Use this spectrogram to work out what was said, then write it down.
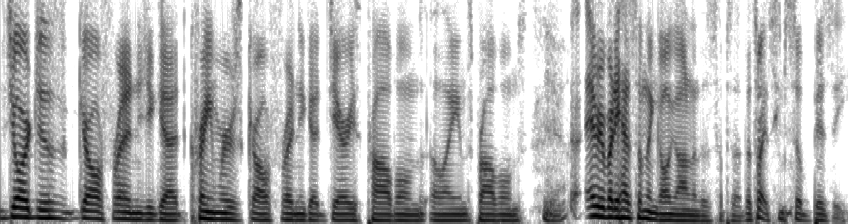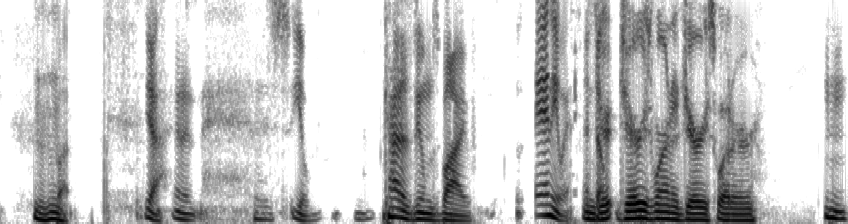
George's girlfriend, you got Kramer's girlfriend, you got Jerry's problems, Elaine's problems. Yeah. Everybody has something going on in this episode. That's why it seems so busy. Mhm. But yeah, and it it's, you know kind of zooms by. Anyway, and so, Jer- Jerry's wearing a Jerry sweater, Mhm.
